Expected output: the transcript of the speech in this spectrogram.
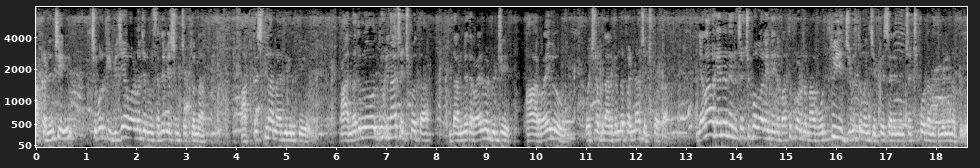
అక్కడి నుంచి చివరికి విజయవాడలో జరిగిన సన్నివేశం చెప్తున్నా ఆ కృష్ణా నది దగ్గరికి ఆ నదిలో దూకినా చచ్చిపోతా. దాని మీద రైల్వే బ్రిడ్జి ఆ రైలు వచ్చినప్పుడు దాని కింద పడినా చచ్చిపోతా. ఎలాగైనా నేను చచ్చిపోవాలి నేను బతకూడదు నాకు వద్దు ఈ జీవితం అని చెప్పేసి అని నేను చచ్చిపోవడానికి వెళ్ళినప్పుడు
